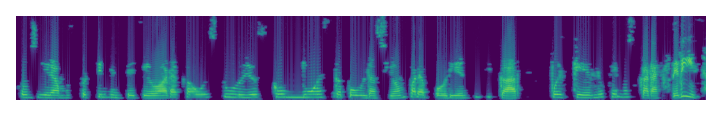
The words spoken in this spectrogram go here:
consideramos pertinente llevar a cabo estudios con nuestra población para poder identificar, pues, qué es lo que nos caracteriza.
